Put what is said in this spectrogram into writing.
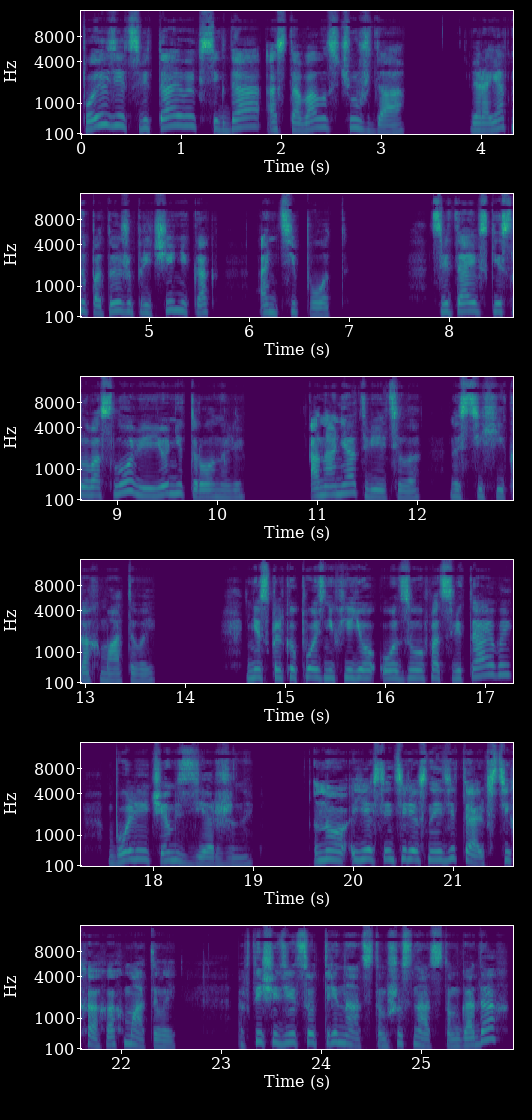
поэзия Цветаевой всегда оставалась чужда, вероятно, по той же причине, как антипод. Цветаевские словословия ее не тронули. Она не ответила на стихи к Ахматовой. Несколько поздних ее отзывов о Цветаевой более чем сдержаны. Но есть интересная деталь в стихах Ахматовой. В 1913-16 годах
